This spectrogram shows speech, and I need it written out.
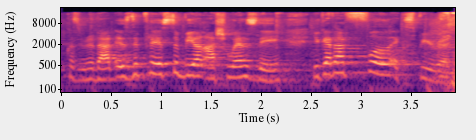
because you know that is the place to be on Ash Wednesday. You get that full experience.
